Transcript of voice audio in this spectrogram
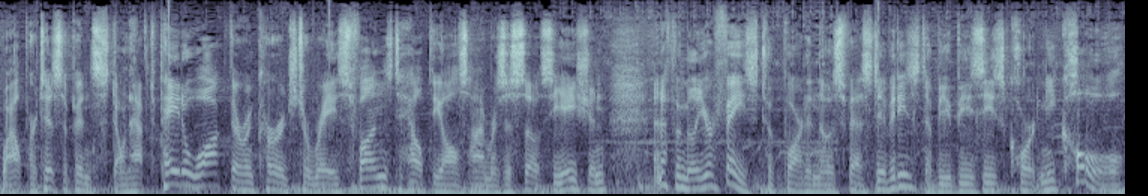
While participants don't have to pay to walk, they're encouraged to raise funds to help the Alzheimer's Association. And a familiar face took part in those festivities. WBZ's Courtney Cole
